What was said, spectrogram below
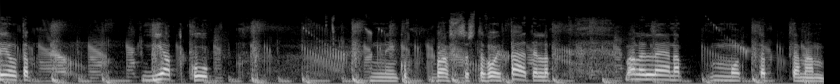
tanssilta jatkuu, niin kuin bassosta voi päätellä. Mä olen Leena, mutta tämän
